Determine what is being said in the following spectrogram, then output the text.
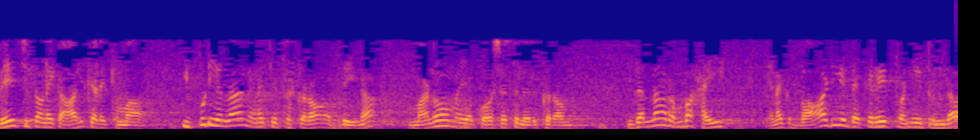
பேச்சு துணைக்கு ஆள் கிடைக்குமா? இப்படி எல்லாம் நினைச்சிட்டு இருக்கிறோம் அப்படின்னா மனோமய கோஷத்துல இருக்கிறோம். இதெல்லாம் ரொம்ப ஹை எனக்கு பாடியை டெக்கரேட் பண்ணிட்டு இருந்தா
